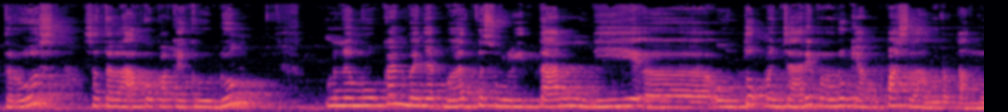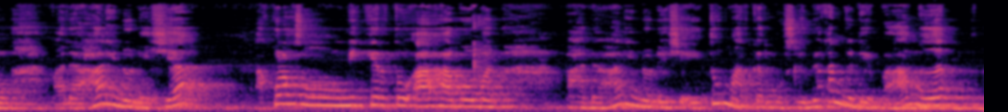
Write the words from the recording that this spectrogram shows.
Terus setelah aku pakai kerudung menemukan banyak banget kesulitan di eh, untuk mencari produk yang pas lah menurut aku. Padahal Indonesia, aku langsung mikir tuh aha momen. Padahal Indonesia itu market muslimnya kan gede banget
